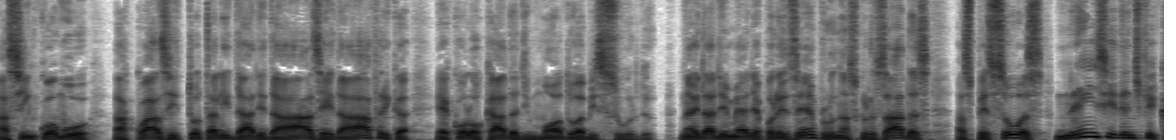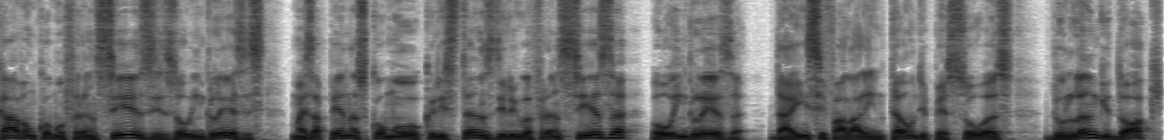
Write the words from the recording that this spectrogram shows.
assim como a quase totalidade da Ásia e da África, é colocada de modo absurdo. Na Idade Média, por exemplo, nas Cruzadas, as pessoas nem se identificavam como franceses ou ingleses, mas apenas como cristãs de língua francesa ou inglesa. Daí se falar então de pessoas do Languedoc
